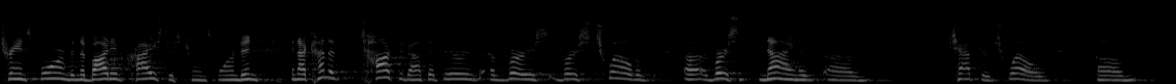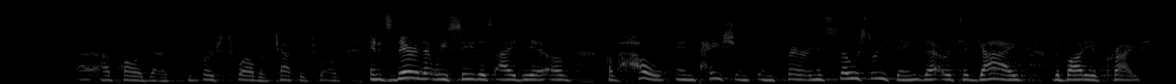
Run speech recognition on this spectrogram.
transformed, and the body of Christ is transformed. And, and I kind of talked about that there is a verse, verse 12 of, uh, verse 9 of uh, chapter 12. Um, I, I apologize. It's verse 12 of chapter 12. And it's there that we see this idea of, of hope and patience and prayer. And it's those three things that are to guide the body of Christ.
